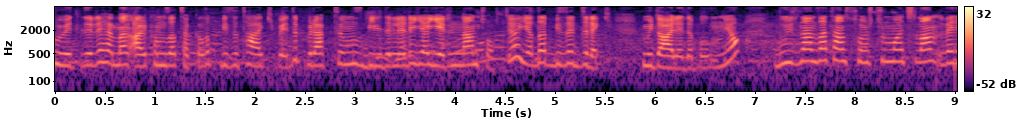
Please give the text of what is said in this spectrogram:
kuvvetleri hemen arkamıza takılıp bizi takip edip bıraktığımız bildirileri ya yerinden topluyor ya da bize direkt müdahalede bulunuyor. Bu yüzden zaten soruşturma açılan ve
